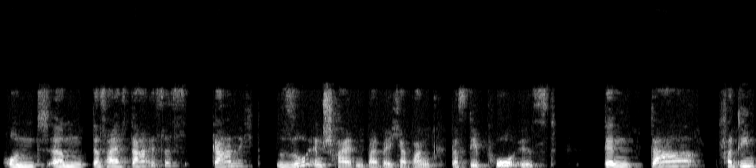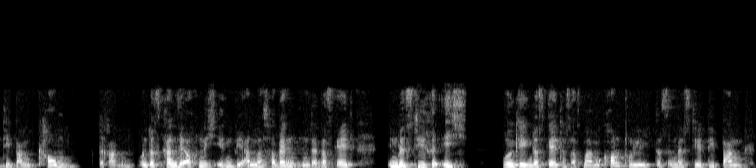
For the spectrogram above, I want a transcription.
Und ähm, das heißt, da ist es gar nicht so entscheidend, bei welcher Bank das Depot ist, denn da verdient die Bank kaum dran. Und das kann sie auch nicht irgendwie anders verwenden, denn das Geld investiere ich. Wohingegen das Geld, das auf meinem Konto liegt, das investiert die Bank.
